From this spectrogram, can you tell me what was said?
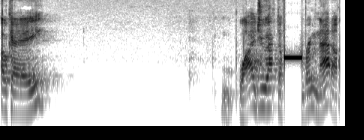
Okay. Why'd you have to bring that up?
